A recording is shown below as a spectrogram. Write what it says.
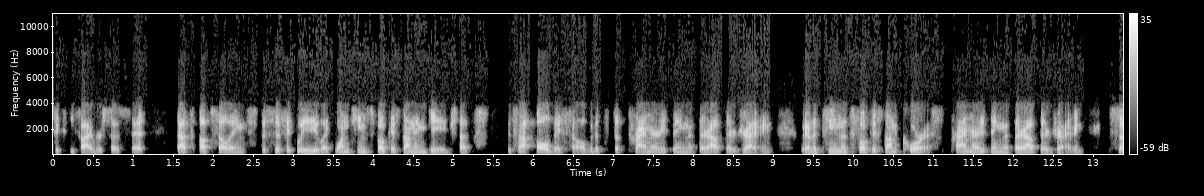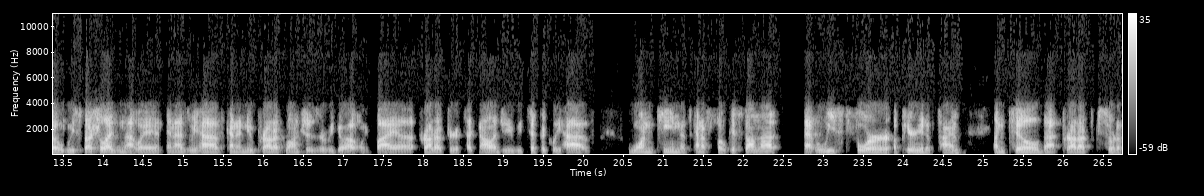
65 or so sit that's upselling specifically like one team's focused on engage. That's it's not all they sell, but it's the primary thing that they're out there driving. We have a team that's focused on chorus, primary thing that they're out there driving. So we specialize in that way. And as we have kind of new product launches or we go out and we buy a product or a technology, we typically have one team that's kind of focused on that at least for a period of time until that product sort of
